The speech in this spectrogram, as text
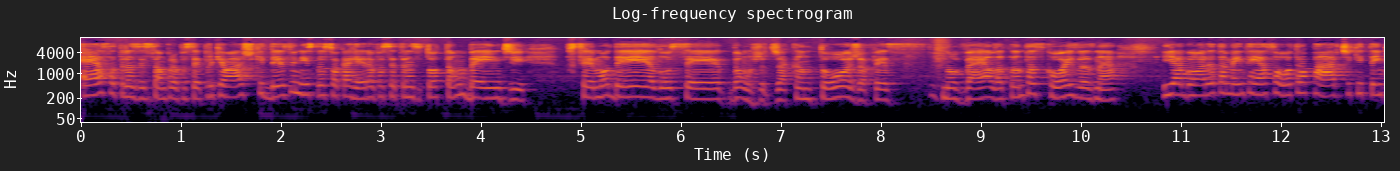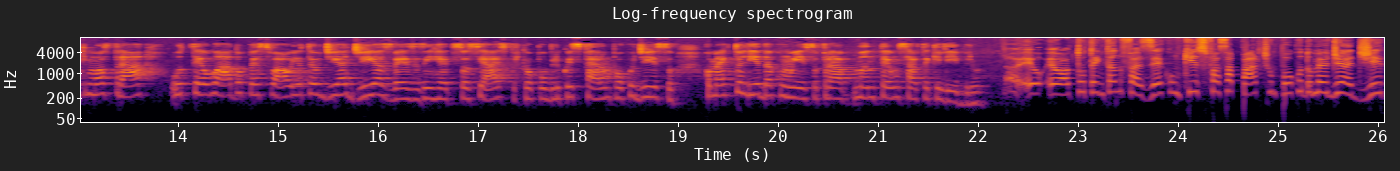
essa transição para você? Porque eu acho que desde o início da sua carreira você transitou tão bem de ser modelo, ser, bom, já, cantou, já fez novela, tantas coisas, né? E agora também tem essa outra parte que tem que mostrar o teu lado pessoal e o teu dia a dia, às vezes, em redes sociais, porque o público espera um pouco disso. Como é que tu lida com isso para manter um certo equilíbrio? Eu, tô tentando fazer com que isso faça parte um pouco do meu dia a dia,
